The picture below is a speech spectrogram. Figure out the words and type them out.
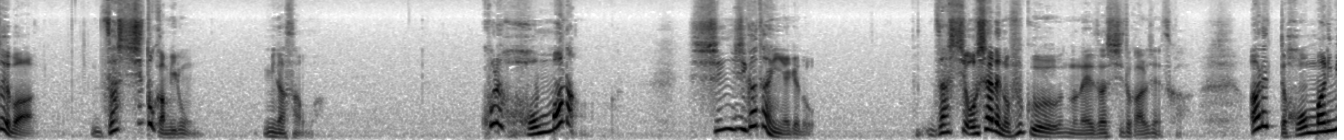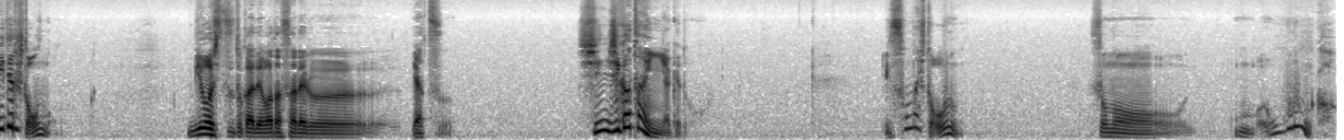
例えば雑誌とか見るん？皆さんは。これほんまなん？信じがたいんやけど。雑誌おしゃれの服のね雑誌とかあるじゃないですか。あれってほんまに見てる人おんの？美容室とかで渡されるやつ。信じがたいんやけど。えそんな人おるん？そのおるんか？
